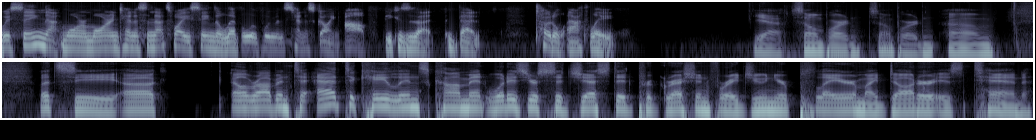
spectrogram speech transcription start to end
we're seeing that more and more in tennis, and that's why you're seeing the level of women's tennis going up because of that that total athlete. Yeah, so important, so important. Um, let's see. Uh, L. Robin, to add to Kaylin's comment, what is your suggested progression for a junior player? My daughter is ten.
